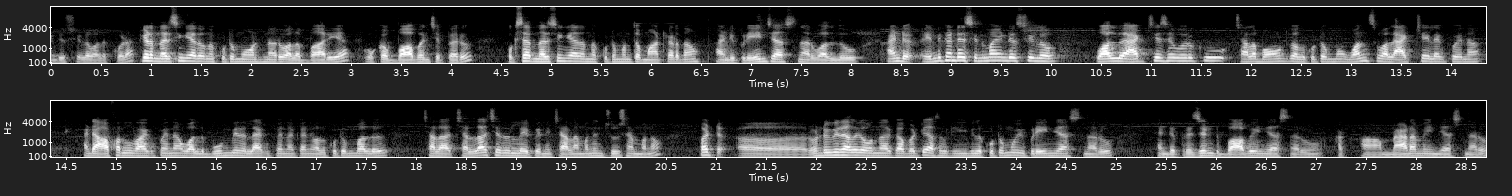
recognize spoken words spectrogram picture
ఇండస్ట్రీలో వాళ్ళకి కూడా. ఇక్కడ నర్సింగ్ యాదవ్ అన్న కుటుంబం అంటున్నారు. వాళ్ళ భార్య ఒక బాబు అని చెప్పారు. ఒకసారి నర్సింగ్ యాదవ్ అన్న కుటుంబంతో మాట్లాడదాం. అండ్ ఇప్పుడు ఏం చేస్తున్నారు వాళ్ళు? అండ్ ఎందుకంటే సినిమా ఇండస్ట్రీలో వాళ్ళు యాక్ట్ చేసే వరకు చాలా బాగుంటుంది వాళ్ళ కుటుంబం. వన్స్ వాళ్ళు యాక్ట్ చేయలేకపోయినా అంటే ఆఫర్లు రాకపోయినా వాళ్ళు భూమి మీద లేకపోయినా కానీ వాళ్ళ కుటుంబాలు చాలా చల్లా చెదురులు అయిపోయినాయి చాలామందిని చూసాం మనం. బట్ రెండు విధాలుగా ఉన్నారు కాబట్టి అసలు వీళ్ళ కుటుంబం ఇప్పుడు ఏం చేస్తున్నారు? అండ్ ప్రజెంట్ బాబు ఏం చేస్తున్నారు? మేడం ఏం చేస్తున్నారు?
